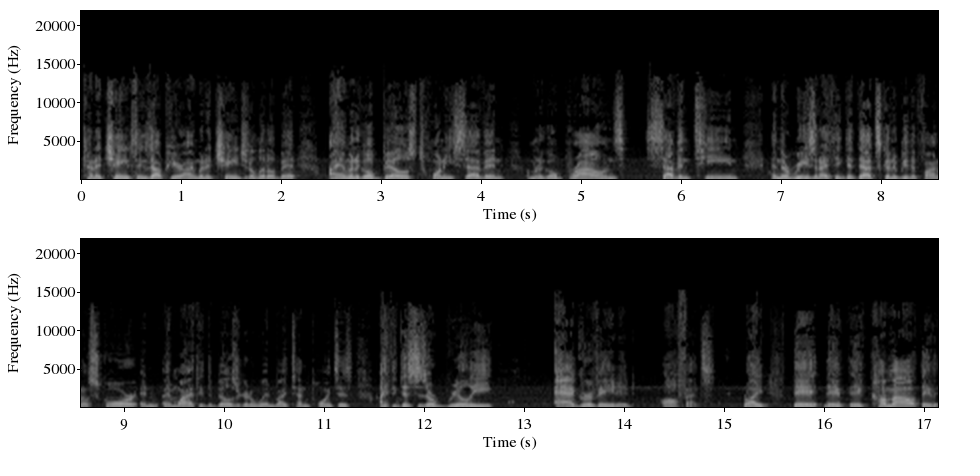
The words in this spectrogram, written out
kind of change things up here. I'm going to change it a little bit. I am going to go Bills 27. I'm going to go Browns 17. And the reason I think that that's going to be the final score and, and why I think the Bills are going to win by 10 points is I think this is a really aggravated offense, right? They, they, they've come out, they've,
